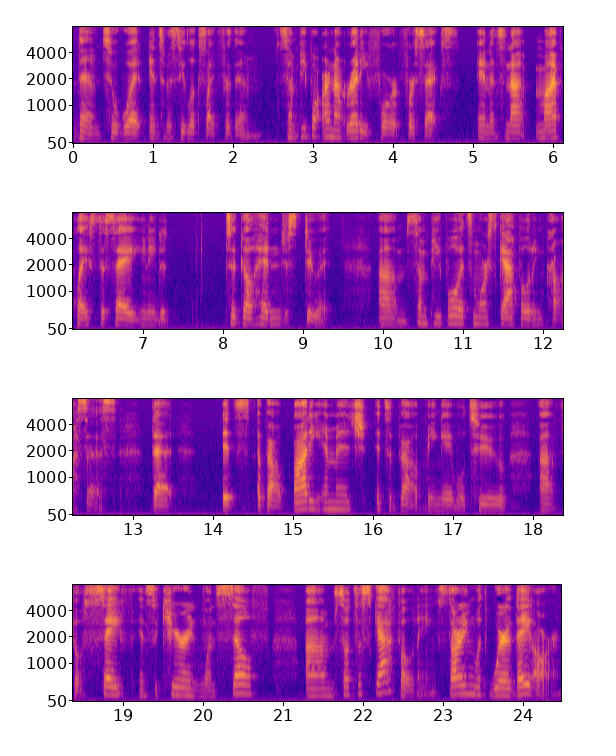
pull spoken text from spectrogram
them to what intimacy looks like for them. Some people are not ready for, for sex and it's not my place to say you need to to go ahead and just do it. Um, some people, it's more scaffolding process that it's about body image. It's about being able to uh, feel safe and secure in oneself. Um, so it's a scaffolding, starting with where they are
